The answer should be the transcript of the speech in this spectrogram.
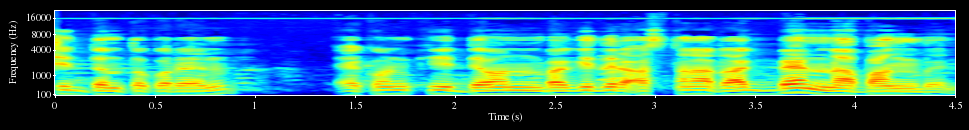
সিদ্ধান্ত করেন, এখন কি দেওয়ানবাগীদের আস্তানা রাখবেন না ভাঙবেন?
